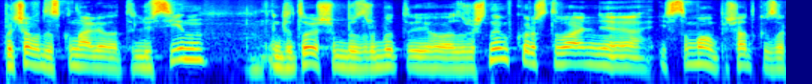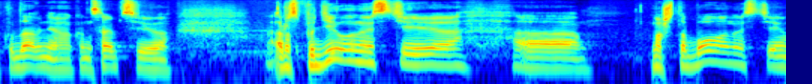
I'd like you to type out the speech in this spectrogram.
почав вдосконалювати Люсін для того, щоб зробити його зручним в користуванні, і з самого початку закладав в нього концепцію розподіленості, масштабованості.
